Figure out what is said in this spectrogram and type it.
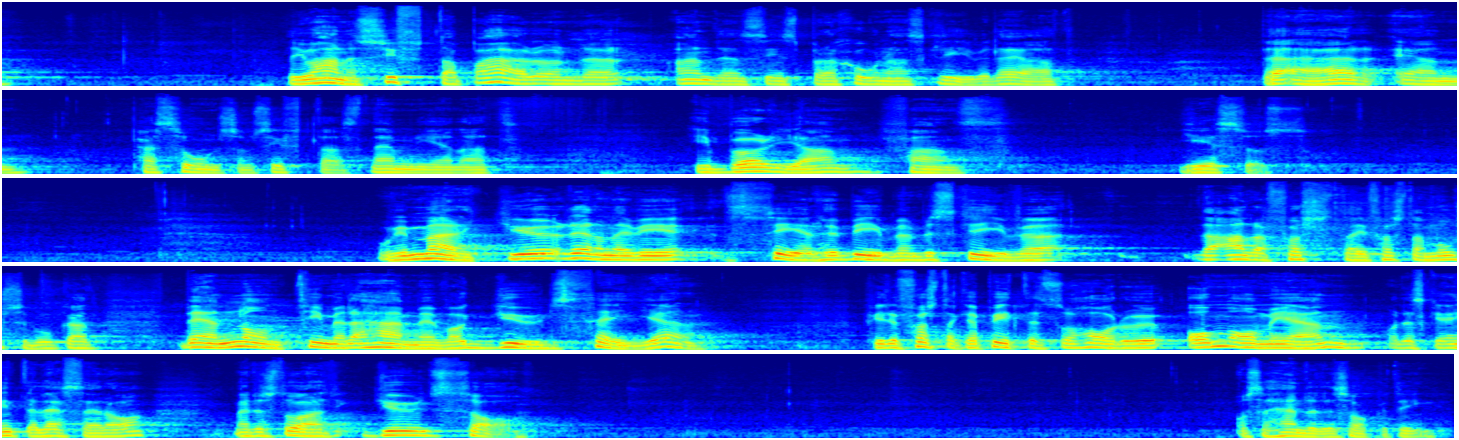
det Johannes syftar på här under Andens inspiration han skriver det är att det är en person som syftas, nämligen att i början fanns Jesus. Och vi märker ju redan när vi ser hur Bibeln beskriver det allra första i Första Mosebok att det är någonting med det här med vad Gud säger. För I det första kapitlet så har du om och om igen, och det ska jag inte läsa idag, men det står att Gud sa. Och så hände det saker och ting.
